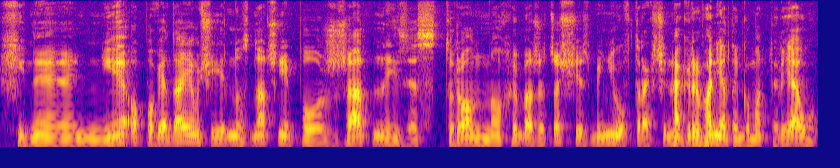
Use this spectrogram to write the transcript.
Chiny nie opowiadają się jednoznacznie po żadnej ze stron, no chyba, że coś się zmieniło w trakcie nagrywania tego materiału.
